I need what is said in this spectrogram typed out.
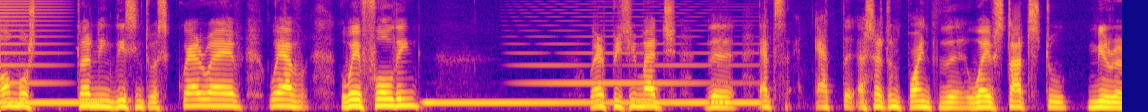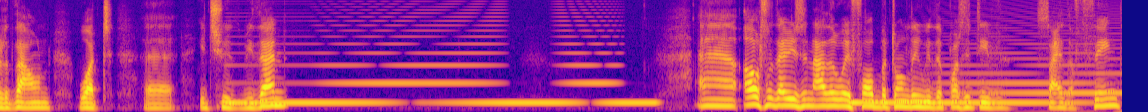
almost turning this into a square wave. We have wave folding, where pretty much the at at a certain point the wave starts to mirror down what uh, it should be done. Uh, also, there is another waveform, but only with the positive side of things.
